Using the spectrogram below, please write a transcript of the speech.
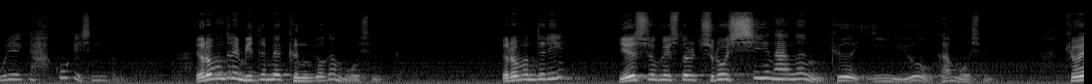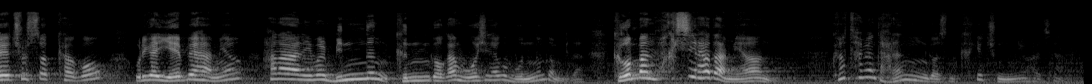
우리에게 하고 계시는 겁니다. 여러분들의 믿음의 근거가 무엇입니까? 여러분들이 예수 그리스도를 주로 시인하는 그 이유가 무엇입니까? 교회에 출석하고 우리가 예배하며 하나님을 믿는 근거가 무엇이냐고 묻는 겁니다. 그것만 확실하다면 그렇다면 다른 것은 크게 중요하지 않아요.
